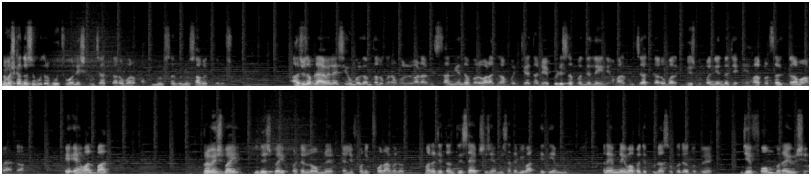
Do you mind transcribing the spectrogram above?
નમસ્કાર દર્શક મિત્રો, હું છું અનિશ. ગુજરાત કારોબાર આપનું સર્વેનું સ્વાગત કરું છું. આજે જ આપણે આવેલા છીએ ઉમરગામ તાલુકાના વલવાડા વિસ્તારની અંદર. વલવાડા ગ્રામ પંચાયતના ડેપ્યુટી સરપંચને લઈને અમારા ગુજરાત કારોબાર ન્યૂઝપેપરની અંદર જે અહેવાલ પ્રસારિત કરવામાં આવ્યા હતા, એ અહેવાલ બાદ પ્રવેશભાઈ દિનેશભાઈ પટેલનો અમને ટેલિફોનિક ફોન આવેલો. મારા જે તંત્રી સાહેબ છે, એમની સાથે બી વાત થઈ હતી એમની. અને એમને એ બાબતે ખુલાસો કર્યો હતો કે જે ફોર્મ ભરાયું છે,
